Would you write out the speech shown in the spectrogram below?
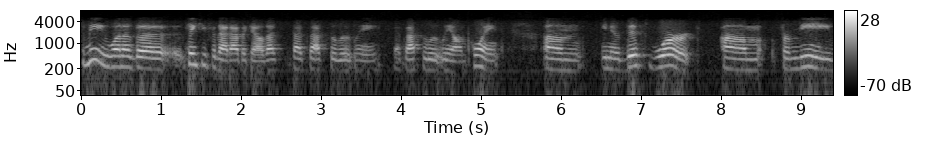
to me, one of the. Thank you for that, Abigail. That's that's absolutely that's absolutely on point. Um, you know, this work um, for me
